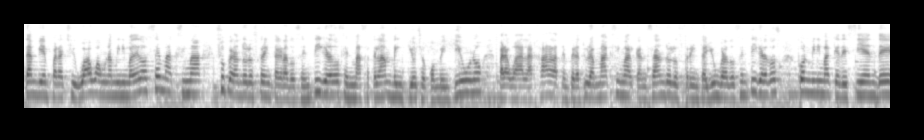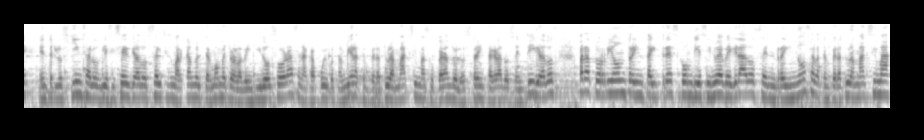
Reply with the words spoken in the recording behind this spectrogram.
También para Chihuahua, una mínima de 12, máxima superando los 30 grados centígrados. En Mazatlán, 28 con 21. Para Guadalajara, la temperatura máxima alcanzando los 31 grados centígrados, con mínima que desciende entre los 15 a los 16 grados Celsius, marcando el termómetro a las 22 horas. En Acapulco también la temperatura máxima superando los 30 grados centígrados. Para Torreón, 33 con 19 grados. En Reynosa, la temperatura máxima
